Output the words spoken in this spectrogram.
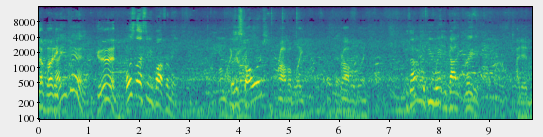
What's up, buddy? How you been? Good. What was the last thing you bought for me? Oh my Was god. it Star Wars? Probably. Okay. Probably. Because I don't know if you went and got it graded. I didn't.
